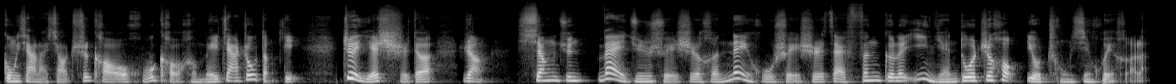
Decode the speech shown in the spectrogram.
攻下了小池口、湖口和梅家洲等地，这也使得让。湘军外军水师和内湖水师在分割了一年多之后又重新汇合了，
